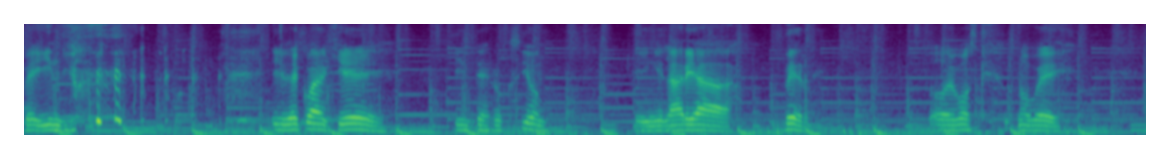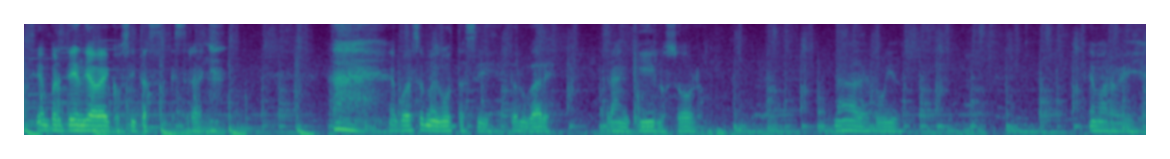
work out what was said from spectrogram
ve indio y ve cualquier interrupción en el área verde todo el bosque uno ve, siempre tiende a ver cositas extrañas. por eso me gusta así, estos lugares tranquilos, solos. Nada de ruido. Qué maravilla.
